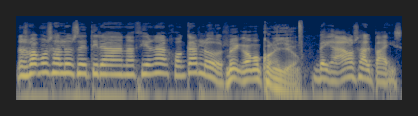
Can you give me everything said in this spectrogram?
Nos vamos a los de tira nacional, Juan Carlos. Venga, vamos con ello. Venga, vamos al país.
